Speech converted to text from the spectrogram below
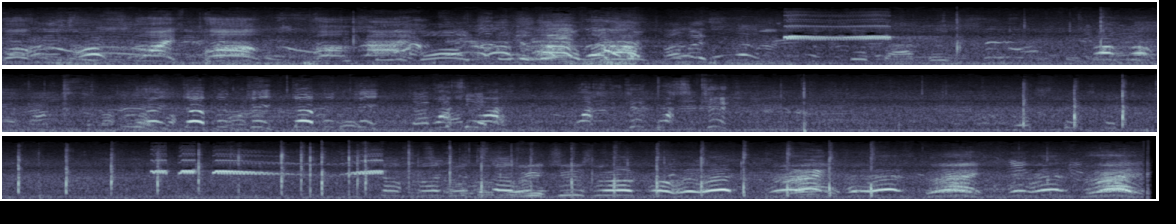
Whoa, whoa, whoa. Boys, pull, pull, Stay right. the ball. Stay the ball. Let him. Thomas. Hey, tap and kick, tap and kick. Watch it. Watch the kick, watch the kick. Good stuff, mate, good stuff. Three, two, road. Go. Hit, hit. Hit, hit. Hit, hit. Hit.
